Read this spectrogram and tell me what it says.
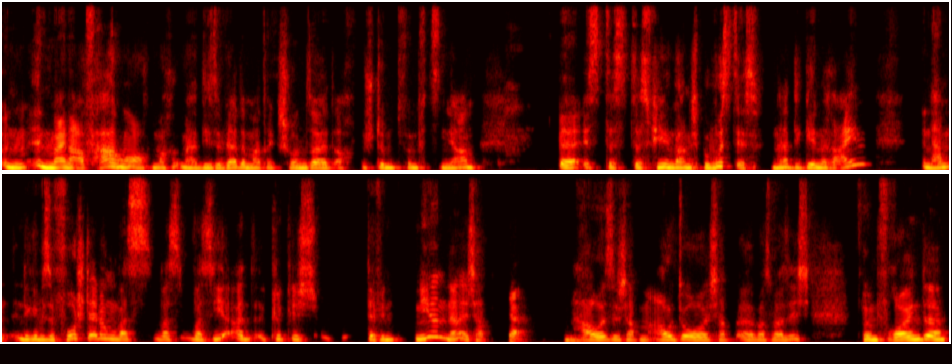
und in meiner Erfahrung auch, mache mal diese Wertematrix schon seit auch bestimmt 15 Jahren, äh, ist, dass das vielen gar nicht bewusst ist. Ne? Die gehen rein und haben eine gewisse Vorstellung, was, was, was sie glücklich definieren. Ne? Ich habe Ja. ein Haus, ich habe ein Auto, ich habe, äh, was weiß ich, fünf Freunde.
